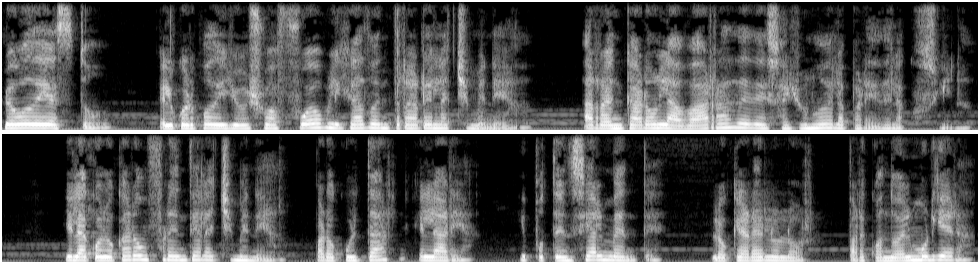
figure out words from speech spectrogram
Luego de esto, el cuerpo de Joshua fue obligado a entrar en la chimenea Arrancaron la barra de desayuno de la pared de la cocina y la colocaron frente a la chimenea para ocultar el área y potencialmente bloquear el olor para cuando él muriera,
